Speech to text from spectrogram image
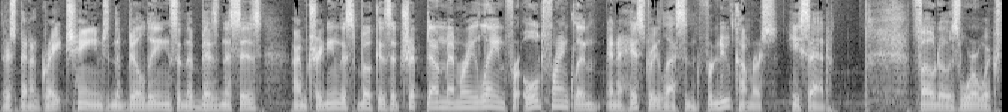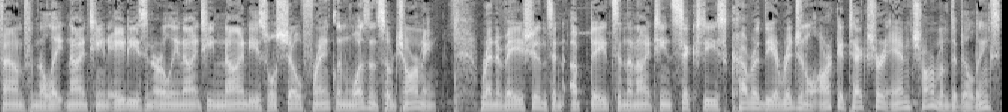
There's been a great change in the buildings and the businesses. I'm treating this book as a trip down memory lane for old Franklin and a history lesson for newcomers, he said. Photos Warwick found from the late 1980s and early 1990s will show Franklin wasn't so charming. Renovations and updates in the 1960s covered the original architecture and charm of the buildings.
